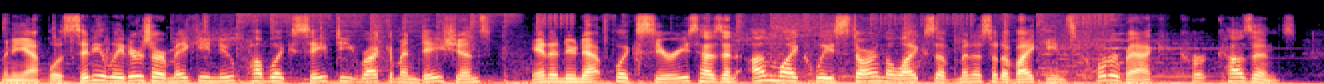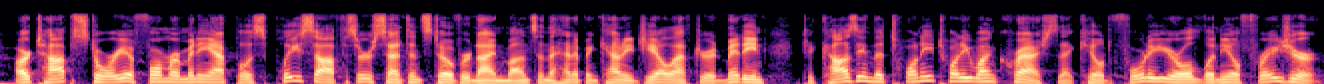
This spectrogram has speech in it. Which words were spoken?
Minneapolis city leaders are making new public safety recommendations, and a new Netflix series has an unlikely star in the likes of Minnesota Vikings quarterback Kirk Cousins. Our top story a former Minneapolis police officer sentenced to over nine months in the Hennepin County Jail after admitting to causing the 2021 crash that killed 40 year old Leneal Frazier.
